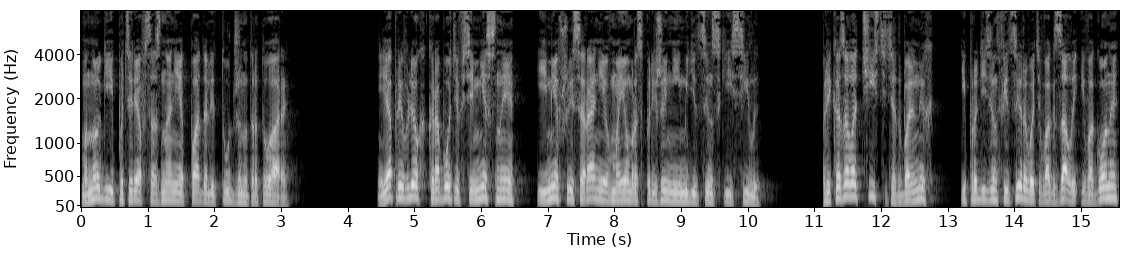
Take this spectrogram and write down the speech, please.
Многие, потеряв сознание, падали тут же на тротуары. Я привлек к работе все местные и имевшиеся ранее в моем распоряжении медицинские силы. Приказал очистить от больных и продезинфицировать вокзалы и вагоны,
